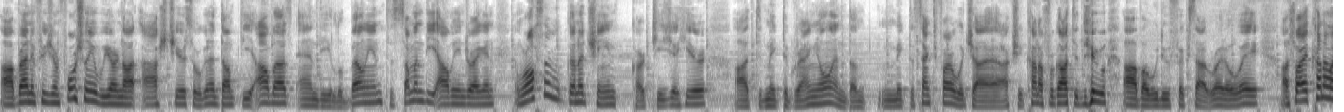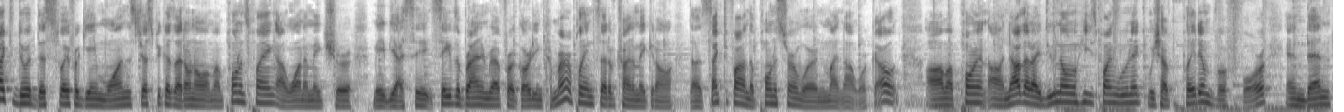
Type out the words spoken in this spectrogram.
Uh, Branded Fusion, fortunately, we are not Ashed here, so we're gonna dump the Albaz and the Lubellion to summon the Albion Dragon. And we're also gonna chain Cartesia here uh, to make the Granule and then make the Sanctifier, which I actually kind of forgot to do, but we do fix that right away. so I kind of like to do it this way for game ones just because I don't know what my opponent's playing I want to make sure maybe I sa save the Branded Red for a Guardian Chimera play instead of trying to make it on the Sanctify on the opponent's turn where it might not work out. Um, opponent, uh, now that I do know he's playing Runic, which I've played him before, and then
